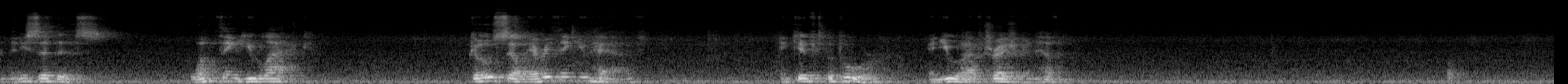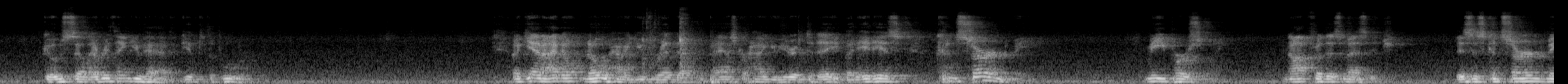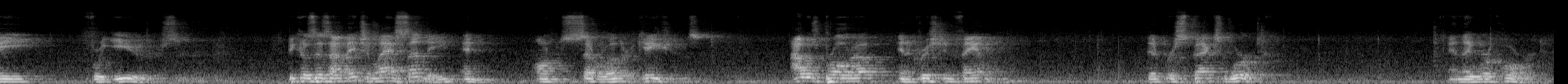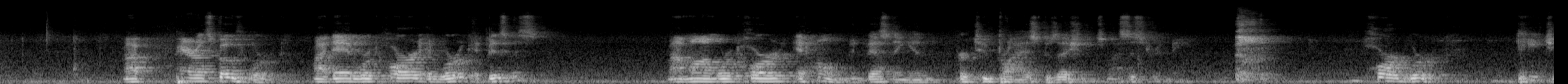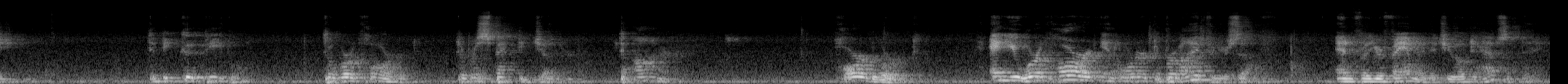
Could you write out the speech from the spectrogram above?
And then he said this one thing you lack. Go sell everything you have and give to the poor, and you will have treasure in heaven. Go sell everything you have and give to the poor. Again, I don't know how you've read that in the past or how you hear it today, but it has concerned me, me personally, not for this message. This has concerned me for years. Because as I mentioned last Sunday and on several other occasions, I was brought up in a Christian family that respects work and they work hard. My parents both work. My dad worked hard at work, at business. My mom worked hard at home, investing in her two prized possessions, my sister and me. hard work, teaching, to be good people, to work hard, to respect each other, to honor. Hard work. And you work hard in order to provide for yourself and for your family that you hope to have someday.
